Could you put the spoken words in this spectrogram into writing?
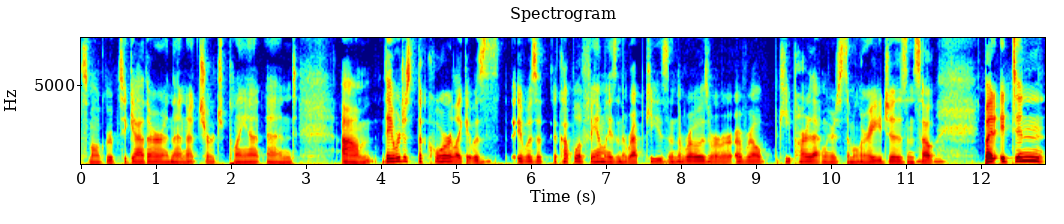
small group together, and then a church plant. And um, they were just the core. Like it was, it was a, a couple of families, and the Repkeys and the Rose were a real key part of that. And we were similar ages, and so, but it didn't.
